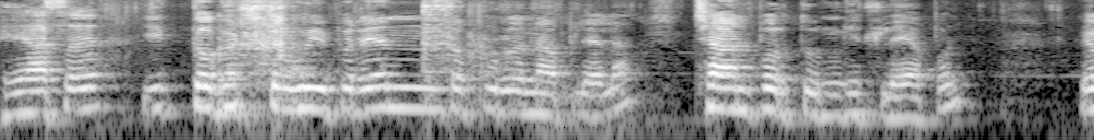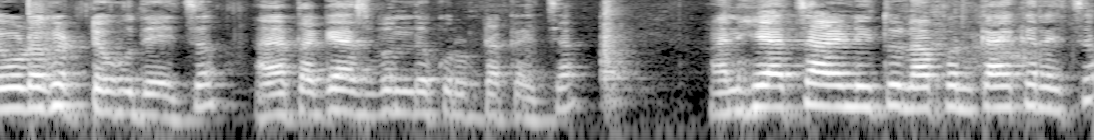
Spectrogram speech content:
हे असं इतकं घट्ट होईपर्यंत पुरण आपल्याला छान परतून घेतलं आहे आपण. एवढं घट्ट होऊ द्यायचं आणि आता गॅस बंद करून टाकायचा. आणि ह्या चाळणीतून आपण काय करायचं?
